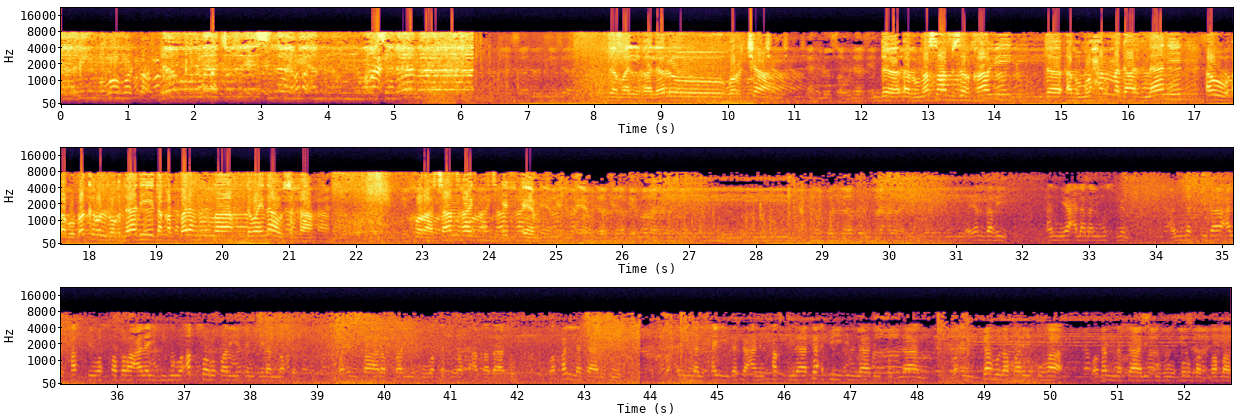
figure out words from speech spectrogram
الله اکبر دولت الاسلام امن و سلاما د ملغلرو غرچا د ابو مصعب زرقاوي د ابو محمد عدناني او ابو بکر البغدادي تقبله الله د ویناو څخه خراسان غږ اف ام قل معاني ينبغي أن يعلم المسلم أن اتباع الحق والصبر عليه هو أقصر طريق إلى النصر وإن طال الطريق وكثرت عقباته وقل سالكوه وأن الحيدة عن الحق لا تأتي إلا بالخذلان وإن سهل طريقها وظن سالكه قرب الظفر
